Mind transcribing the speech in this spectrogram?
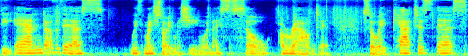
the end of this with my sewing machine when I sew around it. So it catches this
